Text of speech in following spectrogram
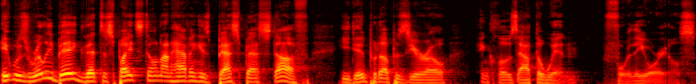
it was really big that despite still not having his best, best stuff, he did put up a zero and close out the win for the Orioles.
